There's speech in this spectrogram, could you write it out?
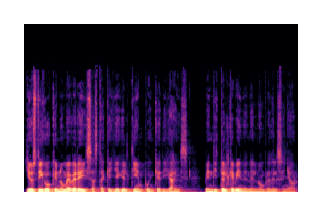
y os digo que no me veréis hasta que llegue el tiempo en que digáis, Bendito el que viene en el nombre del Señor.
